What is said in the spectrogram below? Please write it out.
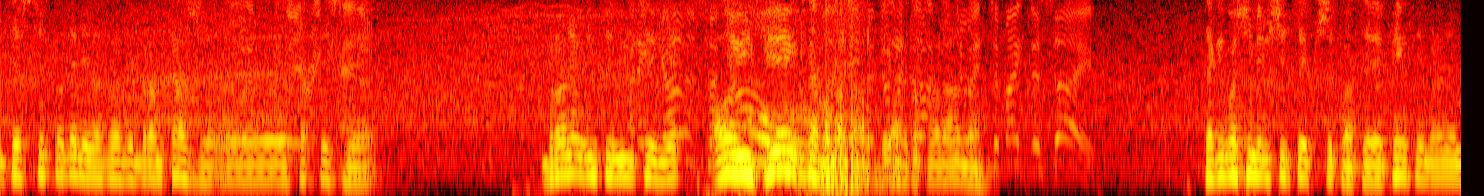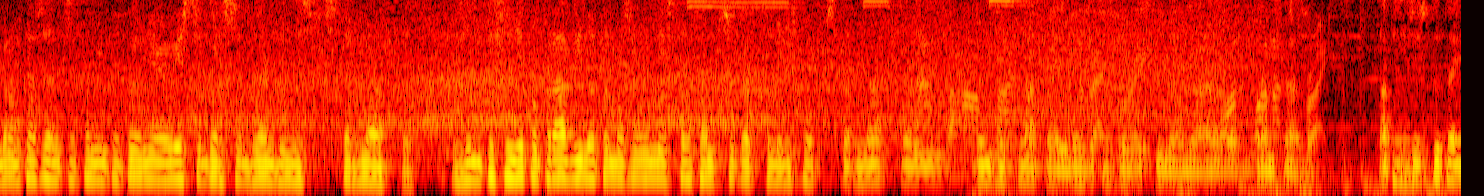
I też słów ode mnie na temat bramkarzy. E, faktycznie. Bronią intuicyjnie. Oj, piękna. Jaka parada. Save. Taki właśnie mieliście tutaj przykład. E, Pięknie bronią bramkarze, ale czasami popełniają jeszcze gorsze błędy niż w 14. Jeżeli to się nie poprawi, no to możemy mieć ten sam przykład, co mieliśmy w 14 i będzie klapa i będzie każdy wypinał na bramkarza. A przecież tutaj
